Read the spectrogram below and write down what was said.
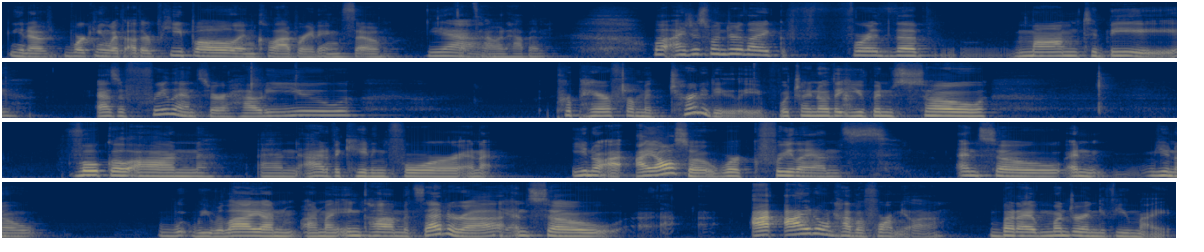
you know, working with other people and collaborating. So Yeah. that's how it happened. Well, I just wonder, like, for the mom to be, as a freelancer, how do you prepare for maternity leave? Which I know that you've been so vocal on and advocating for. And, I, you know, I, I also work freelance. And so, and, you know, w- we rely on, on my income, etc. Yeah. And so I, I don't have a formula, but I'm wondering if you might.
